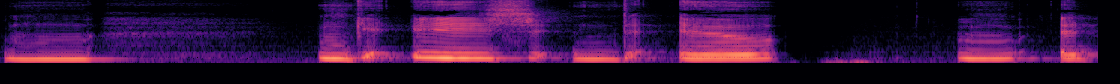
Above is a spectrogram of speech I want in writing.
m ish d l m it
